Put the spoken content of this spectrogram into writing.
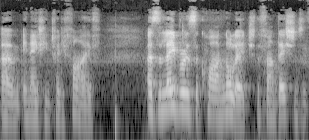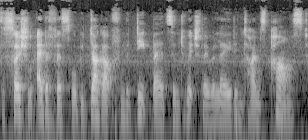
um, in 1825. As the labourers acquire knowledge, the foundations of the social edifice will be dug up from the deep beds into which they were laid in times past.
